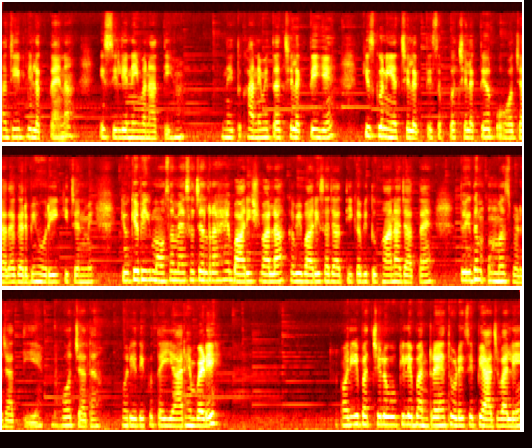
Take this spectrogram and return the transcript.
अजीब भी लगता है ना, इसीलिए नहीं बनाती हूँ। नहीं तो खाने में तो अच्छे लगते ही हैं। किसको नहीं अच्छे लगते? सबको अच्छे लगते हैं और बहुत ज़्यादा गर्मी हो रही है किचन में। क्योंकि अभी मौसम ऐसा चल रहा है, बारिश वाला, कभी बारिश आ जाती है कभी तूफ़ान आ जाता है तो एकदम उमस बढ़ जाती है, बहुत ज़्यादा। और ये देखो तैयार हैं बड़े। और ये बच्चे लोगों के लिए बन रहे हैं थोड़े से प्याज वाले।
